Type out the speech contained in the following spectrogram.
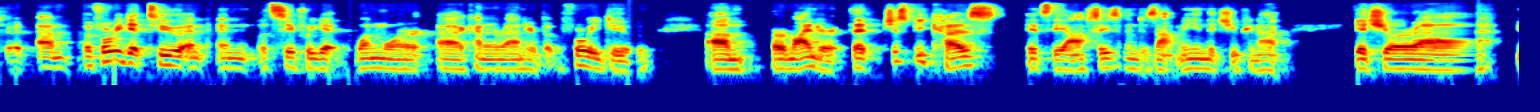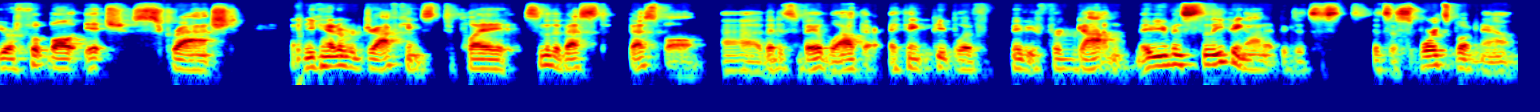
to it. Um, before we get to and and let's see if we get one more uh, kind of around here. But before we do, um, a reminder that just because it's the off season does not mean that you cannot get your uh, your football itch scratched. And you can head over to DraftKings to play some of the best best ball uh, that is available out there. I think people have maybe forgotten, maybe you've been sleeping on it because it's it's a sports book now.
